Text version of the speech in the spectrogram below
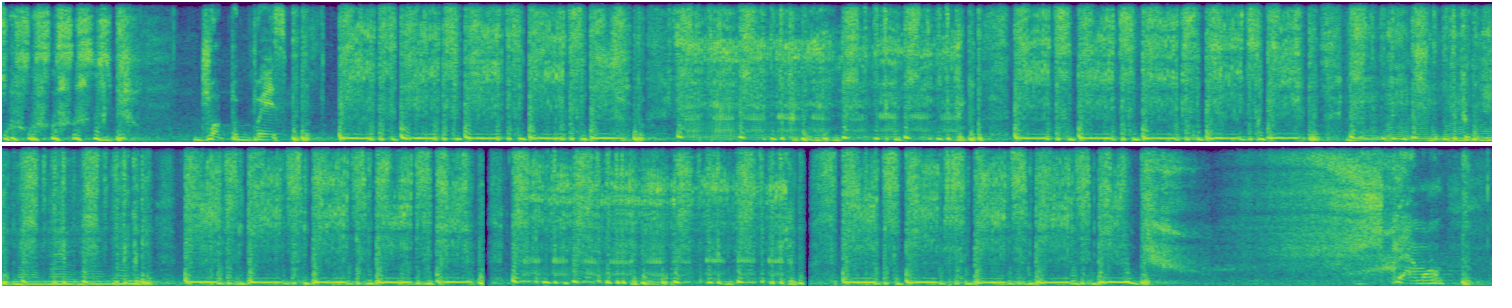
Drop the bass. Come on.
